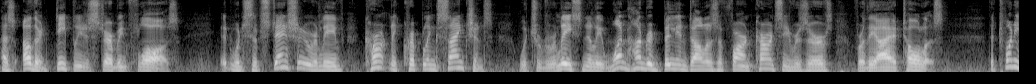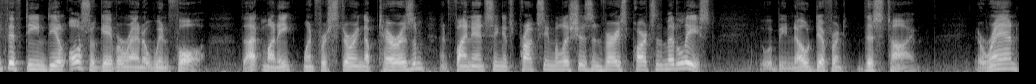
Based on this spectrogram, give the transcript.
has other deeply disturbing flaws it would substantially relieve currently crippling sanctions, which would release nearly $100 billion of foreign currency reserves for the Ayatollahs. The 2015 deal also gave Iran a windfall. That money went for stirring up terrorism and financing its proxy militias in various parts of the Middle East. It would be no different this time. Iran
